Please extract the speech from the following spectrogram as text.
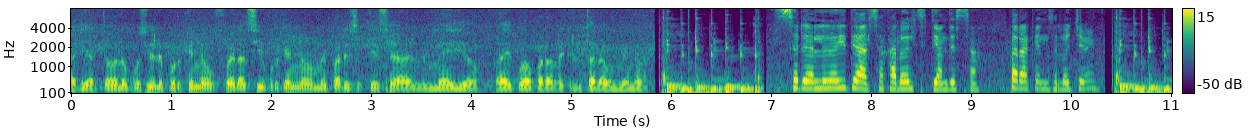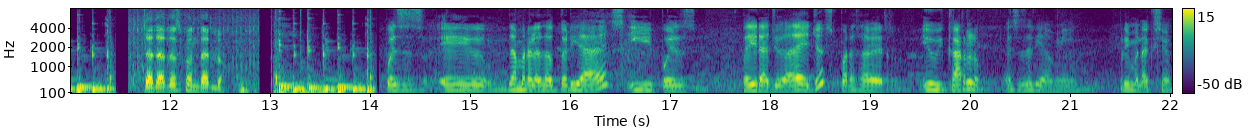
Haría todo lo posible porque no fuera así, porque no me parece que sea el medio adecuado para reclutar a un menor. Sería lo ideal sacarlo del sitio donde está, para que no se lo lleven. Tratar de esconderlo. Pues eh, llamar a las autoridades y pues pedir ayuda a ellos para saber y ubicarlo. Esa sería mi primera acción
